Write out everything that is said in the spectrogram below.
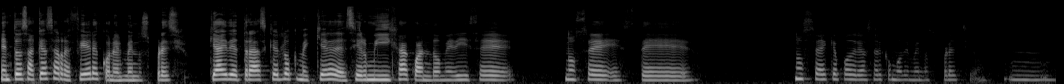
Entonces, ¿a qué se refiere con el menosprecio? ¿Qué hay detrás? ¿Qué es lo que me quiere decir mi hija cuando me dice, no sé, este, no sé, qué podría ser como de menosprecio? Mm.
